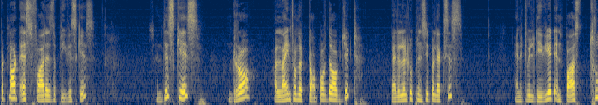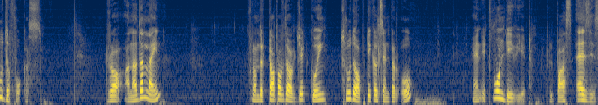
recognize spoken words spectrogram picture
but not as far as the previous case. So in this case draw a line from the top of the object parallel to principal axis and it will deviate and pass through the focus. Draw another line from the top of the object going through the optical center O and it won't deviate. It will pass as is.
